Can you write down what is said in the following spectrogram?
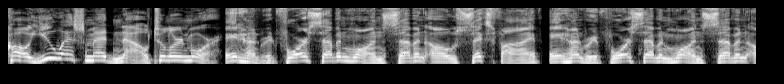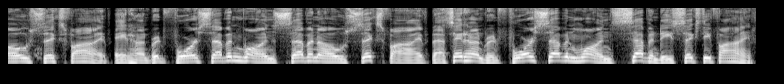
Call US Med now to learn more. 800 471 7065. 800 471 7065. 800 471 7065. That's 800 471 7065.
